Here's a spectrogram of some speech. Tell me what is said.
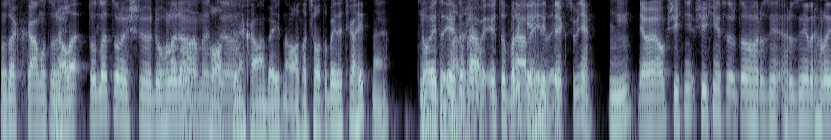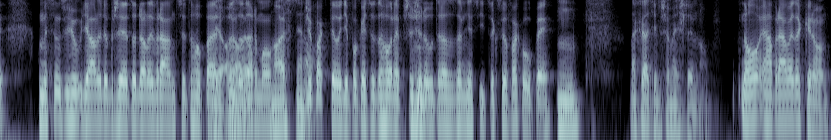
no tak kámo, to No než, ale- ale, tohle to než dohledáme. Ale to asi necháme být, no, ale začalo to být teďka hit, ne? No je to, je to právě, je to právě hit, viď? jak svině. Hm, jo, jo, všichni, všichni se do toho hrozně, hrozně vrhli. A myslím si, že udělali dobře, že to dali v rámci toho PSP Jo, jo, jo. zadarmo. No jasně, no. Že pak ty lidi, pokud se toho nepřežedou teda za ten měsíc, tak si ho fakt koupí. Mm. Na tím přemýšlím, no. No, já právě taky, no. Já si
